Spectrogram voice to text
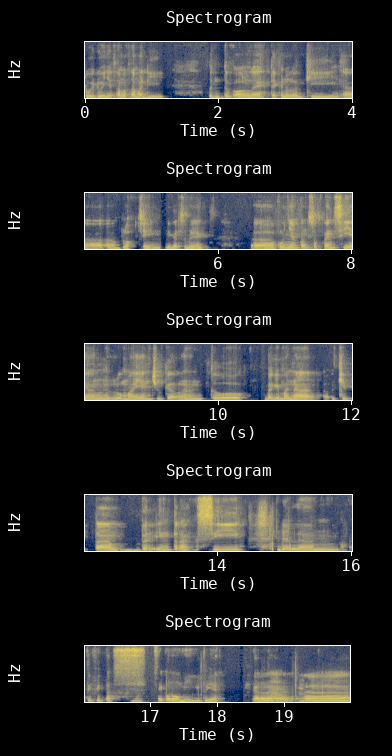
dua-duanya sama-sama dibentuk oleh teknologi uh, uh, blockchain. Ini kan sebenarnya uh, punya konsekuensi yang lumayan juga untuk bagaimana kita berinteraksi dalam aktivitas ekonomi gitu ya. Karena uh,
